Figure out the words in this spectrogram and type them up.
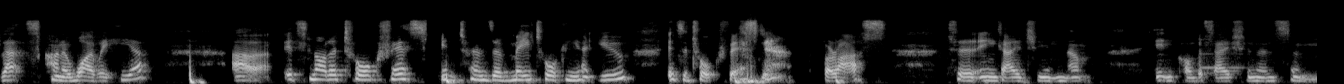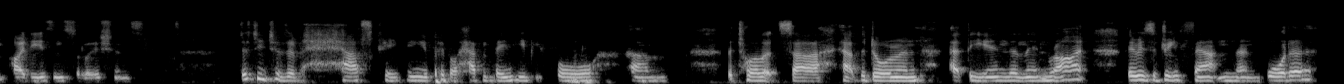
that's kind of why we're here. Uh, it's not a talk fest in terms of me talking at you. It's a talk fest for us to engage in um, in conversation and some ideas and solutions. Just in terms of housekeeping, if people haven't been here before, um, the toilets are out the door and at the end and then right. There is a drink fountain and water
